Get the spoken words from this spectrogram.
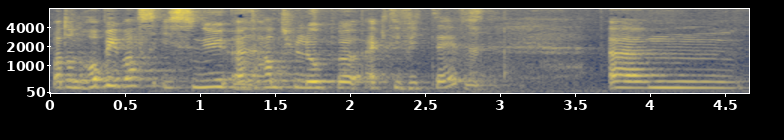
Wat een hobby was, is nu uit de hand gelopen activiteit. Um,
